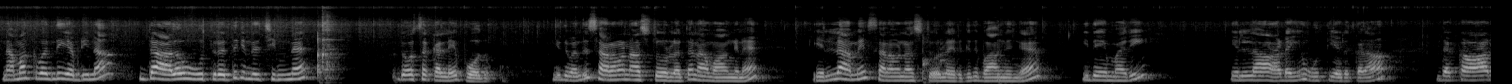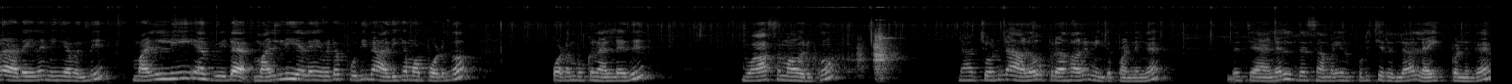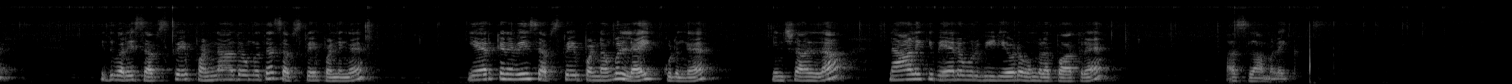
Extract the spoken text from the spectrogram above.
நமக்கு வந்து எப்படின்னா இந்த அளவு ஊற்றுறதுக்கு இந்த சின்ன தோசைக்கல்லே போதும். இது வந்து சரவணா ஸ்டோரில் தான் நான் வாங்கினேன். எல்லாமே சரவணா ஸ்டோரில் இருக்குது வாங்குங்க. இதே மாதிரி எல்லா அடையும் ஊற்றி எடுக்கலாம். இந்த கார அடையில் நீங்கள் வந்து மல்லியை விட மல்லி இலையை விட புதினா அதிகமாக போடுங்க. உடம்புக்கு நல்லது. வாசமாகவும் இருக்கும். நான் சொன்ன அளவு பிரகாரம் நீங்கள் பண்ணுங்கள் இந்த சேனல் இந்த சமையல் பிடிச்சிருந்தா லைக் பண்ணுங்கள் இதுவரை சப்ஸ்கிரைப் பண்ணாதவங்க தான் சப்ஸ்கிரைப் பண்ணுங்கள் ஏற்கனவே சப்ஸ்கிரைப் பண்ணவங்க லைக் கொடுங்க. இன்ஷால்லா நாளைக்கு வேறு ஒரு வீடியோட உங்களை பார்க்குறேன். அஸ்லாம் வலைக்கம்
